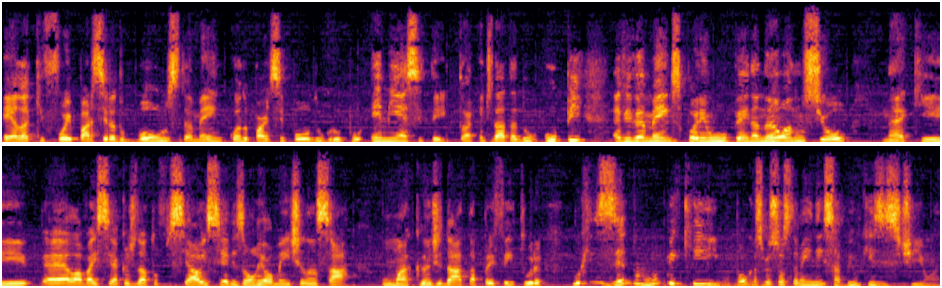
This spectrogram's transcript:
Ela que foi parceira do Boulos também quando participou do grupo MST. Então a candidata do UP é Vivian Mendes, porém o UP ainda não anunciou né, que ela vai ser a candidata oficial e se eles vão realmente lançar uma candidata à prefeitura. O que dizer do UP que poucas pessoas também nem sabiam que existiam, né?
